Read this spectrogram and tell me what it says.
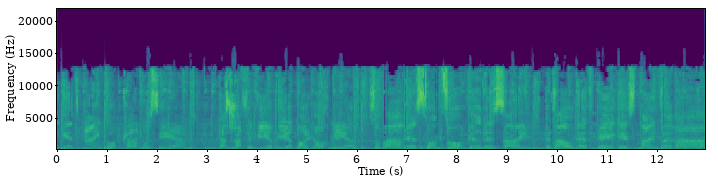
irgendein Pokal muss her. Das schaffen wir, wir wollen noch mehr. So war es und so wird es sein. Der VfB ist mein Verein.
